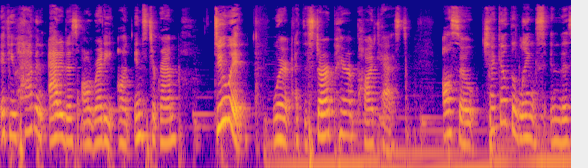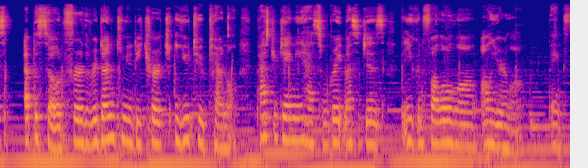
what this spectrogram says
If you haven't added us already on Instagram, do it. We're at the Star Parent Podcast. Also, check out the links in this episode for the Verdun Community Church YouTube channel. Pastor Jamie has some great messages that you can follow along all year long. Thanks.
